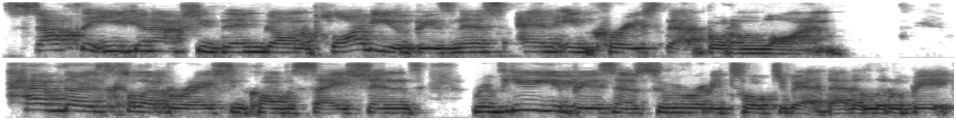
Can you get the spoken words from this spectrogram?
stuff that you can actually then go and apply to your business and increase that bottom line have those collaboration conversations, review your business. We've already talked about that a little bit.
